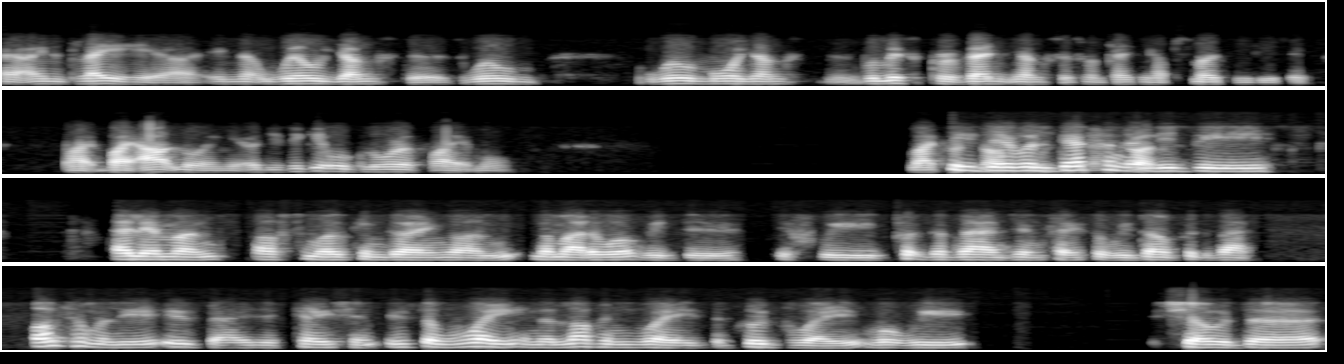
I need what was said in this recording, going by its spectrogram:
are in play here. In that, will youngsters, will will more youngsters, will this prevent youngsters from taking up smoking? Do you think by by outlawing it, or do you think it will glorify it more? Like See, there will definitely be elements of smoking going on, no matter what we do. If we put the bans in place or we don't put the bans, ultimately, it is the education. It's the way, in a loving way, the good way, what we show the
